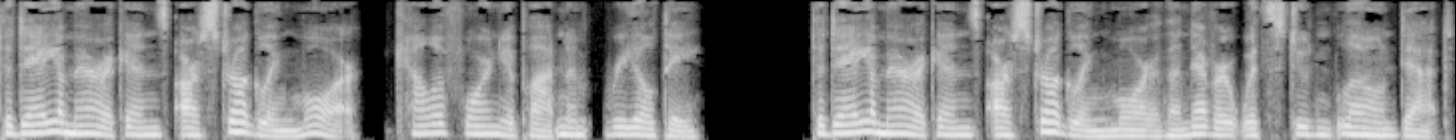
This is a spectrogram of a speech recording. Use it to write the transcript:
Today Americans are struggling more, California Platinum Realty. Today Americans are struggling more than ever with student loan debt.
